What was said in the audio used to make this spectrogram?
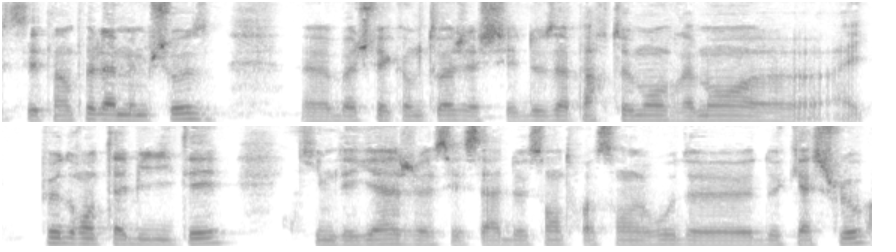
c'est un peu la même chose. Euh, bah, je fais comme toi, j'ai acheté deux appartements vraiment euh, avec peu de rentabilité qui me dégagent, c'est ça, 200, 300 euros de, de cash flow.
